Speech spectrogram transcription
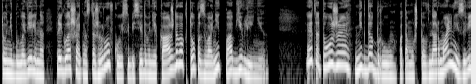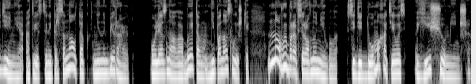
Тони было велено приглашать на стажировку и собеседование каждого, кто позвонит по объявлению. Это тоже не к добру, потому что в нормальные заведения ответственный персонал так не набирают. Оля знала об этом не понаслышке, но выбора все равно не было. Сидеть дома хотелось еще меньше.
